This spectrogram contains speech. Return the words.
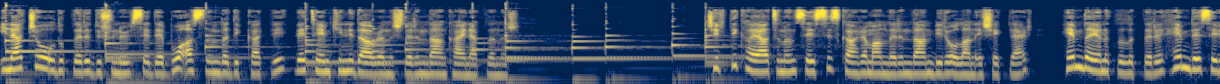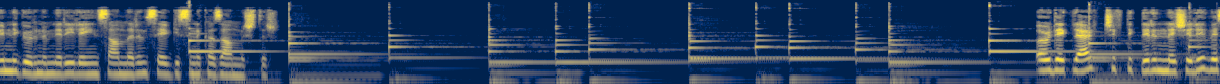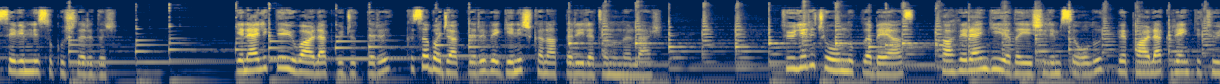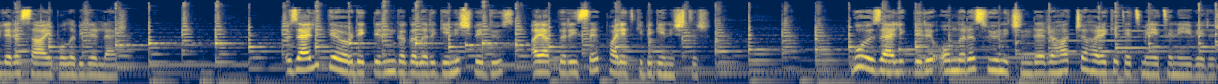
İnatçı oldukları düşünülse de bu aslında dikkatli ve temkinli davranışlarından kaynaklanır. Çiftlik hayatının sessiz kahramanlarından biri olan eşekler, hem dayanıklılıkları hem de sevimli görünümleriyle insanların sevgisini kazanmıştır. Ördekler, çiftliklerin neşeli ve sevimli su kuşlarıdır. Genellikle yuvarlak vücutları, kısa bacakları ve geniş kanatlarıyla tanınırlar. Tüyleri çoğunlukla beyaz, kahverengi ya da yeşilimsi olur ve parlak renkli tüylere sahip olabilirler. Özellikle ördeklerin gagaları geniş ve düz, ayakları ise palet gibi geniştir. Bu özellikleri onlara suyun içinde rahatça hareket etme yeteneği verir.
